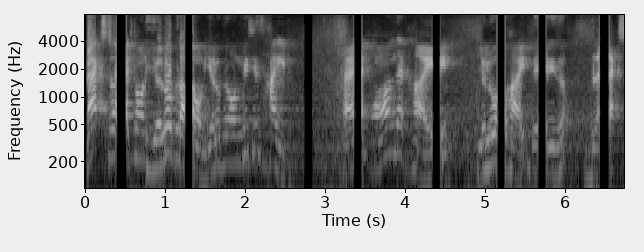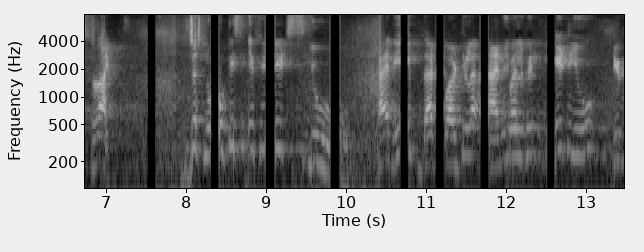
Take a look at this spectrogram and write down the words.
black stripe on yellow ground, yellow ground means his height. And on that height, yellow height, there is a black stripe. Just notice if it's you and if that particular animal will eat you, you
